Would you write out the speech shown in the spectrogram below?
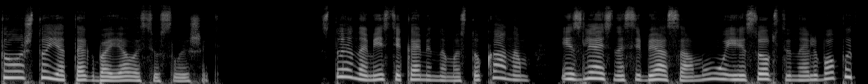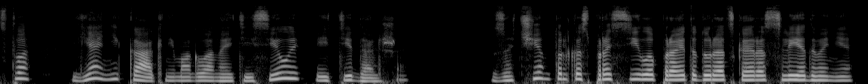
то, что я так боялась услышать. Стоя на месте каменным истуканом и злясь на себя саму и собственное любопытство, я никак не могла найти силы идти дальше. Зачем только спросила про это дурацкое расследование?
